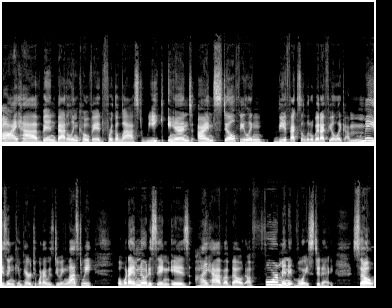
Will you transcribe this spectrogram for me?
I have been battling COVID for the last week, and I'm still feeling the effects a little bit. I feel like amazing compared to what I was doing last week. But what I am noticing is I have about a four minute voice today. So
